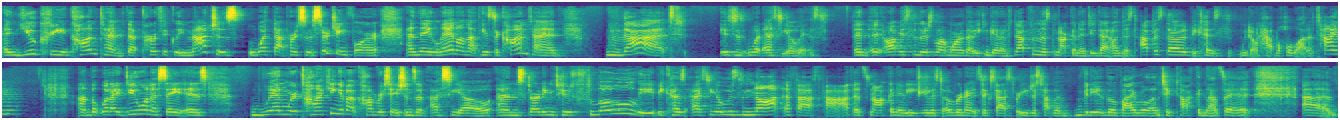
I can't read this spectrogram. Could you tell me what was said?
and you create content that perfectly matches what that person is searching for and they land on that piece of content, that is what SEO is and obviously there's a lot more that we can get into depth in this. I'm not going to do that on this episode because we don't have a whole lot of time. Um, but what I do want to say is when we're talking about conversations of SEO and starting to slowly, because SEO is not a fast path, it's not going to be this overnight success where you just have a video go viral on TikTok and that's it. Um,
